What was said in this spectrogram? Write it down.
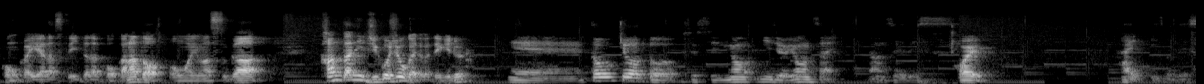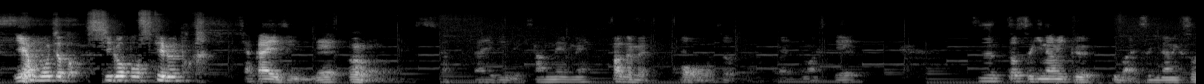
今回やらせていただこうかなと思いますが、簡単に自己紹介とかできる？えー、東京都出身の24歳男性です。はい。はい、以上です。いや、もうちょっと仕事してるとか。社会人で、うん。えー社会人で3年目、3年目。お商社で働いてまして、ずっと杉並区生まれ、杉並区育ち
